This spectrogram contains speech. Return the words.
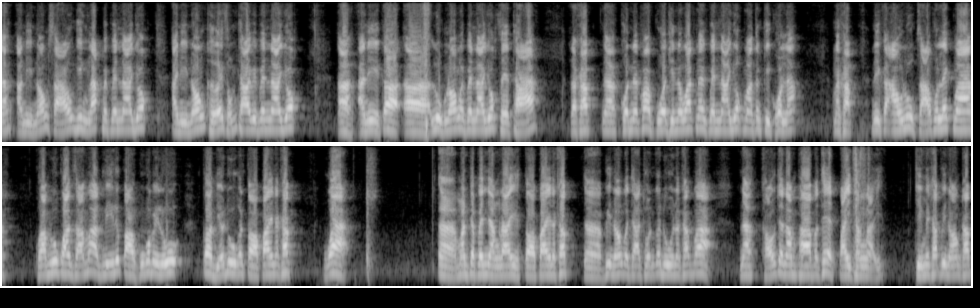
นะอันนี้น้องสาวยิ่งรักไปเป็นนายกอันนี้น้องเขยสมชายไปเป็นนายกอะอันนี้ก็อ่าลูกน้องไปเป็นนายกเศรษฐา นะครับนะคนในครอบครัวชินวัตรแม่งเป็นนายกมาตั้งกี่คนแล้วนะครับ นี่ก็เอาลูกสาวคนเล็กมา ความรู้ความสามารถมีหรือเปล่ากูก็ไม่รู้ ก็เดี๋ยวดูกันต่อไปนะครับ ว่าอ่ามันจะเป็นอย่างไรต่อไปนะครับอ่าพี่น้องประชาชนก็ดูนะครับว่านะเขาจะนำพาประเทศไปทางไหน จริงไหมครับพี่น้องครับ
